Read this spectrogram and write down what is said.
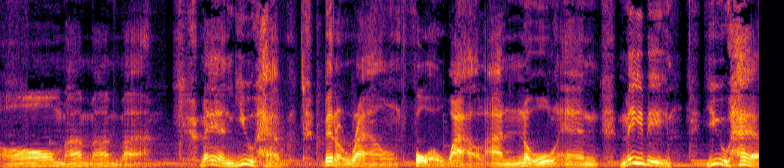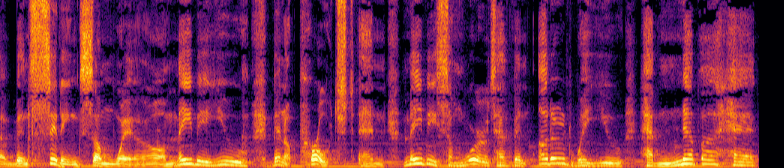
Oh, my, my, my. Man, you have been around for a while, I know, and maybe you have been sitting somewhere, or maybe you've been approached, and maybe some words have been uttered where you have never had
